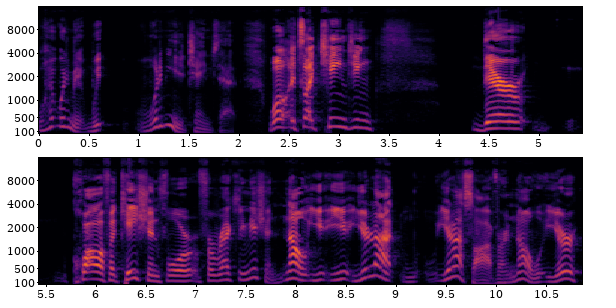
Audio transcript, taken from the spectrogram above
What, what do you mean? We, what do you mean you change that? Well, it's like changing their qualification for for recognition. No, you, you are not you're not sovereign. No, you're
